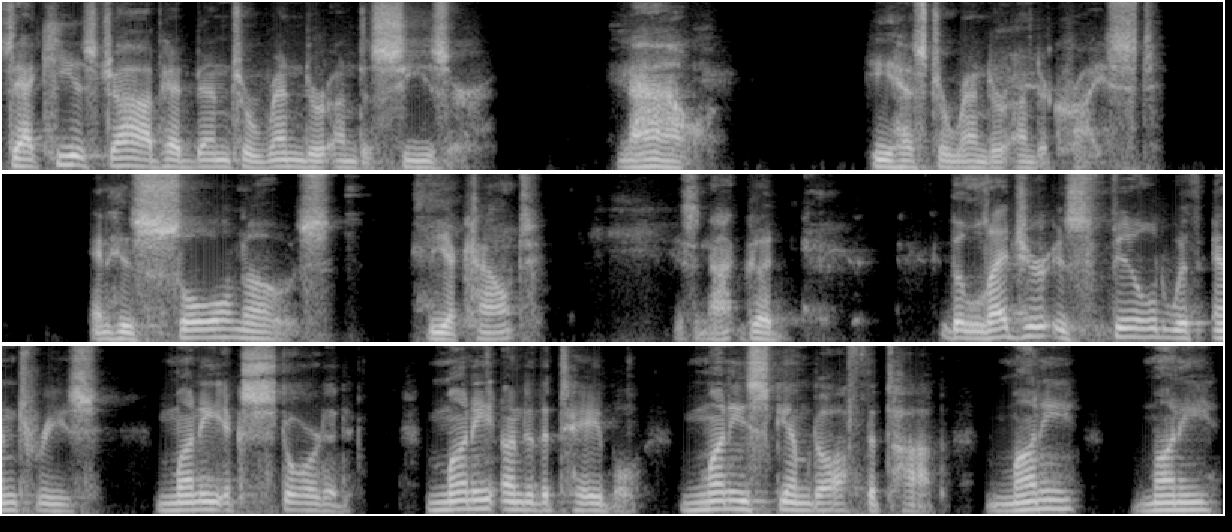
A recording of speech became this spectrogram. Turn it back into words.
Zacchaeus' job had been to render unto Caesar. Now, he has to render unto Christ. And his soul knows the account is not good. The ledger is filled with entries, money extorted, money under the table, money skimmed off the top, money, money,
